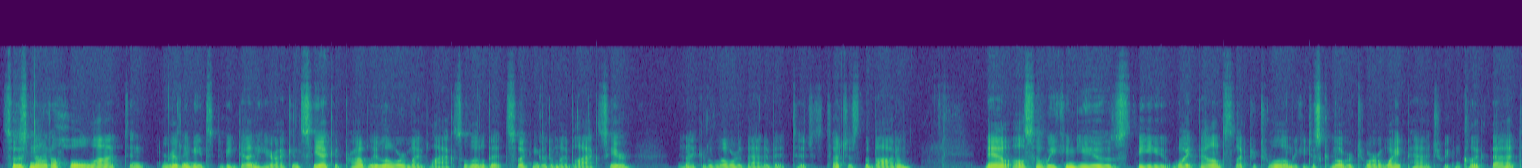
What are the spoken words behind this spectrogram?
So there's not a whole lot that really needs to be done here. I can see I could probably lower my blacks a little bit. So I can go to my blacks here and I could lower that a bit to just touches the bottom. Now also we can use the white balance selector tool and we can just come over to our white patch. We can click that.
